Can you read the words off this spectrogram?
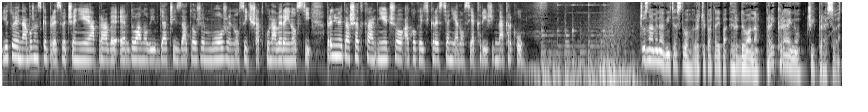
Je to jej náboženské presvedčenie a práve Erdoanovi vďačí za to, že môže nosiť šatku na verejnosti. Pre ňu je tá šatka niečo, ako keď kresťania nosia krížik na krku. Čo znamená víťazstvo Rečepa Tajpa Erdoana pre krajinu či pre svet?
